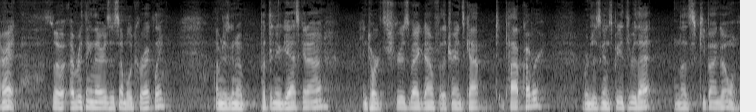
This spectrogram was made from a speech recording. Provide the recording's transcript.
All right, so everything there is assembled correctly. I'm just gonna put the new gasket on and torque the screws back down for the trans cap top cover. We're just gonna speed through that and let's keep on going.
